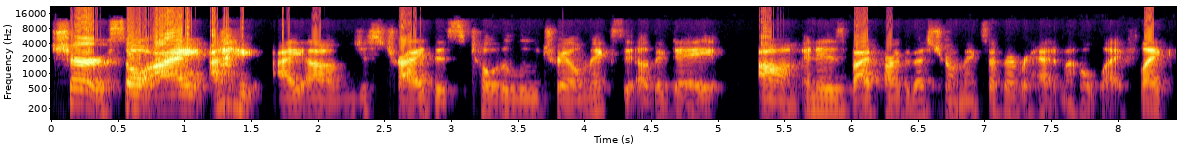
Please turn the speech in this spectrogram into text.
Sure. So I I I um just tried this Totaloo trail mix the other day. Um, and it is by far the best trail mix I've ever had in my whole life. Like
